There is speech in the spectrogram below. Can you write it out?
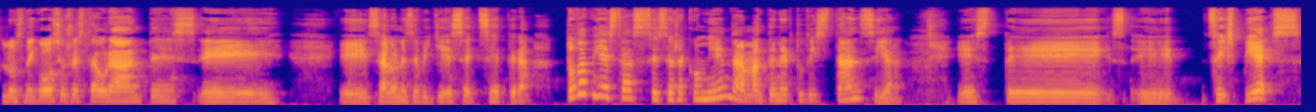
los negocios, restaurantes, eh, eh, salones de belleza, etcétera, todavía se, se, recomienda mantener tu distancia, este, seis pies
